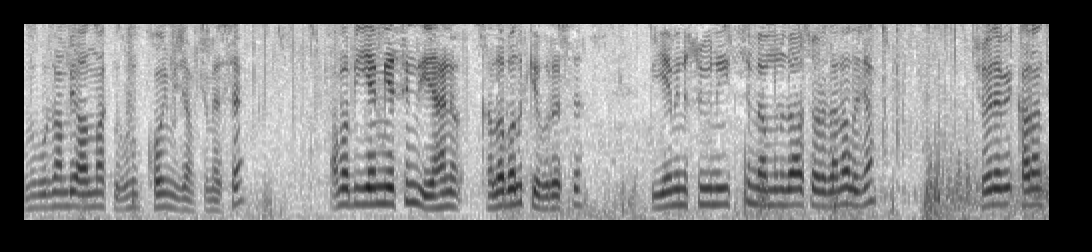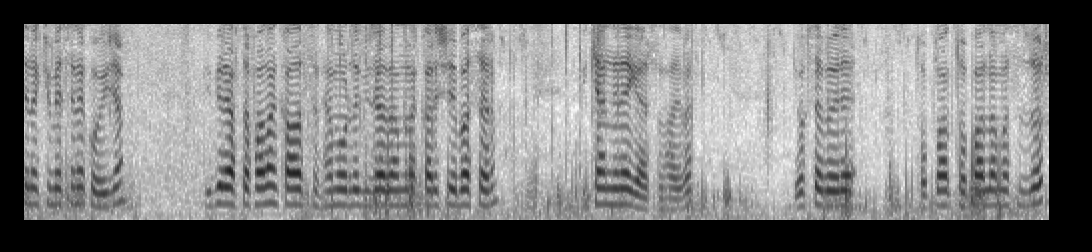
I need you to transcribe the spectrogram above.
Bunu buradan bir almakla bunu koymayacağım kümese. Ama bir yem yesin diye hani kalabalık ya burası. Bir yemini suyunu içsin ben bunu daha sonradan alacağım. Şöyle bir karantina kümesine koyacağım. Bir, bir hafta falan kalsın. Hem orada güzel ben buna karışığı basarım. Bir kendine gelsin hayvan. Yoksa böyle toplar toparlaması zor.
